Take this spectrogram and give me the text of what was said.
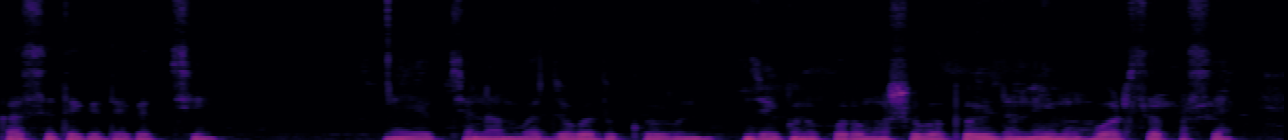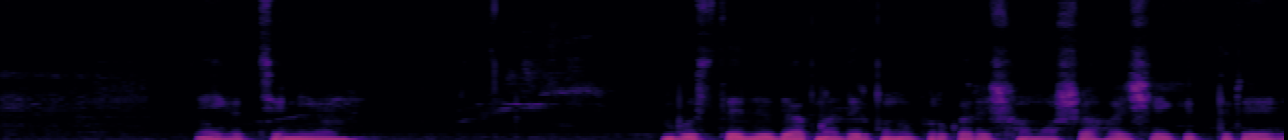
কাছে থেকে দেখাচ্ছি। এই হচ্ছে নাম্বার, যোগাযোগ করবেন। যে কোনো পরামর্শ বা প্রয়োজন ইমো হোয়াটসঅ্যাপ আছে। এই হচ্ছে নিয়ম। বুঝতে যদি আপনাদের কোনো প্রকারের সমস্যা হয়, সেক্ষেত্রে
